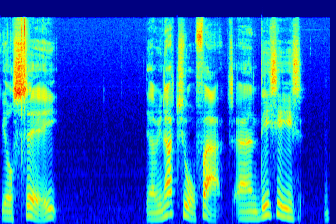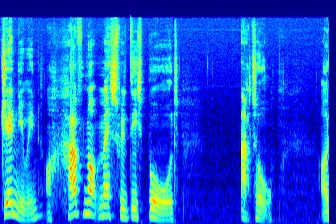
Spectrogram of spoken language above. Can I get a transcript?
you'll see I mean, actual fact, and this is genuine, I have not messed with this board at all. I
